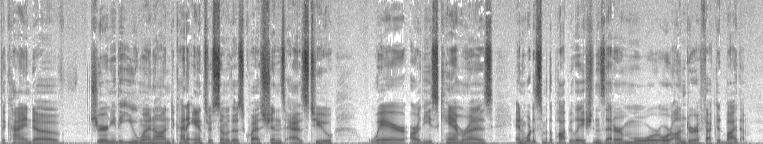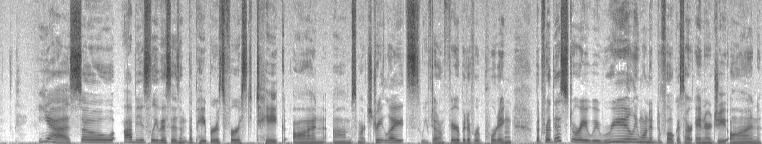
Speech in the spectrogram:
the kind of journey that you went on to kind of answer some of those questions as to where are these cameras and what are some of the populations that are more or under affected by them yeah, so obviously, this isn't the paper's first take on um, smart streetlights. We've done a fair bit of reporting. But for this story, we really wanted to focus our energy on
